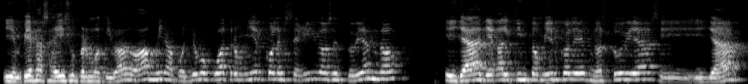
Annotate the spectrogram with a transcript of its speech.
y empiezas ahí súper motivado, ah, mira, pues llevo cuatro miércoles seguidos estudiando y ya llega el quinto miércoles, no estudias y, ya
